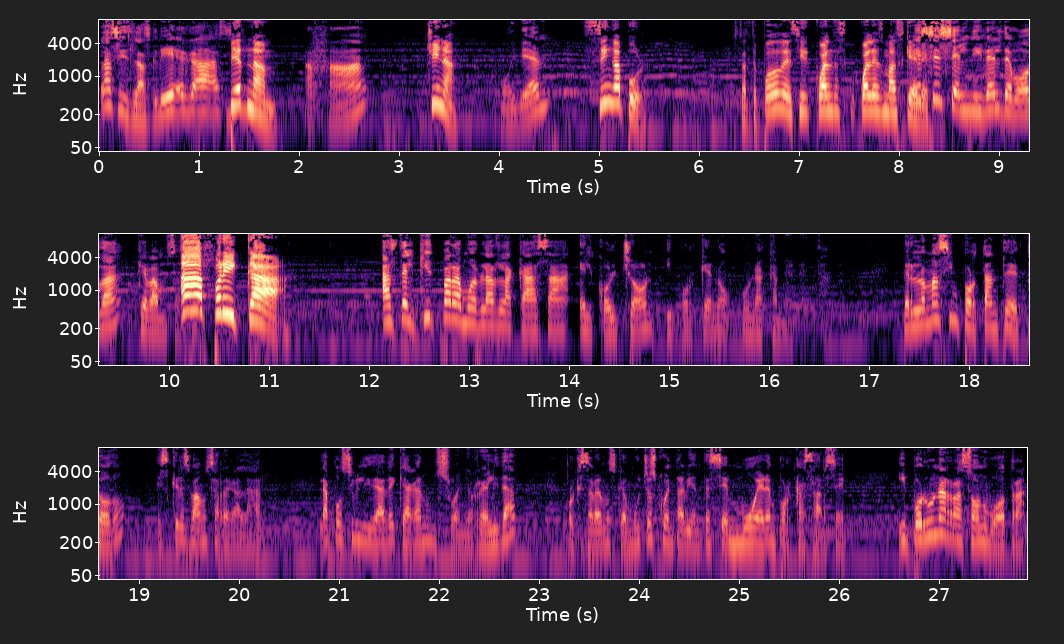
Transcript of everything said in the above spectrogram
las Islas Griegas. Vietnam, Ajá, China, muy bien. Singapur. Hasta te puedo decir cuáles, cuáles más quieres. Ese es el nivel de boda que vamos a hacer. ¡África! Hasta el kit para amueblar la casa, el colchón y, por qué no, una camioneta. Pero lo más importante de todo es que les vamos a regalar la posibilidad de que hagan un sueño realidad, porque sabemos que muchos cuentavientes se mueren por casarse y por una razón u otra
